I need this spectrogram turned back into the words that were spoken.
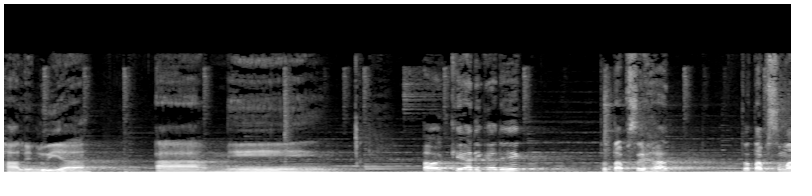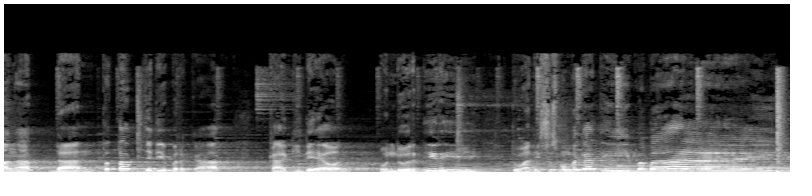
Haleluya. Amin. Oke adik-adik, tetap sehat, tetap semangat, dan tetap jadi berkat. Kak Gideon undur diri. Tuhan Yesus memberkati. Bye-bye.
